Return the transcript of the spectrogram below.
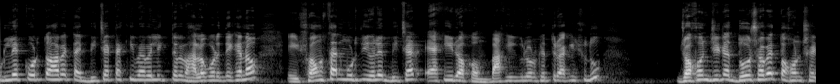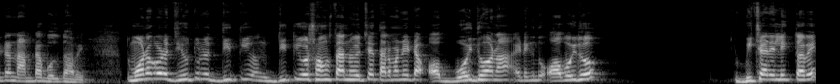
উল্লেখ করতে হবে, তাই বিচারটা কীভাবে লিখতে হবে ভালো করে দেখে নাও। এই সংস্থান মূর্তি হলে বিচার একই রকম, বাকিগুলোর ক্ষেত্রে একই। শুধু যখন যেটা দোষ হবে, তখন সেটা নামটা বলতে হবে। তো মনে করো যেহেতু দ্বিতীয় দ্বিতীয় সংস্থান হয়েছে, তার মানে এটা অবৈধ না, এটা কিন্তু অবৈধ। বিচারে লিখতে হবে,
